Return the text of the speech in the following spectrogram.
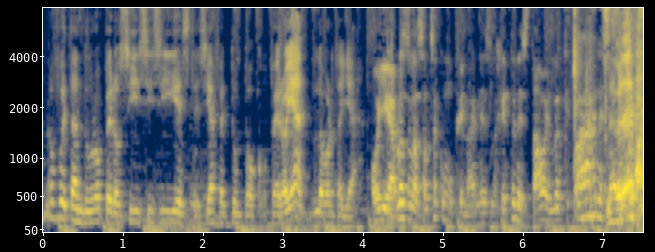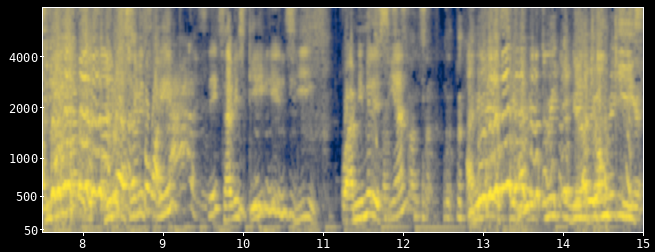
no fue tan duro, pero sí, sí, sí, este, sí afectó un poco, pero ya, la verdad ya. Oye, hablas de la salsa como que la, la gente necesitaba bailar. Que, ah, La verdad, sí. Mira, ¿sabes qué? Sí. ¿Sabes qué? Sí. A mí me decían, Salsa. a mí me decían, junkies,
